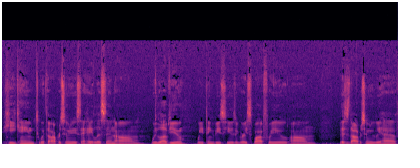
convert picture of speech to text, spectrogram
He came to, with the opportunity to say, "Hey, listen, um, we love you. We think VCU is a great spot for you. Um, this is the opportunity we have."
